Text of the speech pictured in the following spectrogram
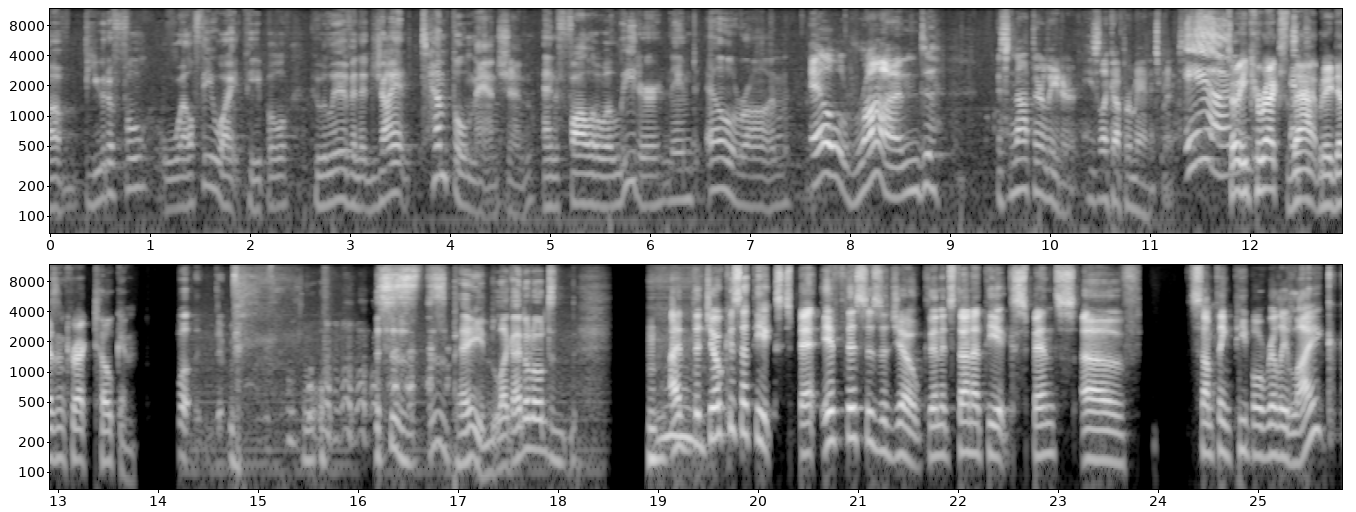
of beautiful, wealthy white people who live in a giant temple mansion and follow a leader named Elrond. Elrond is not their leader. He's like upper management. And So he corrects that, but he doesn't correct token. Well, this is this is paid. Like I don't know what to. I, the joke is at the expense. If this is a joke, then it's done at the expense of something people really like,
